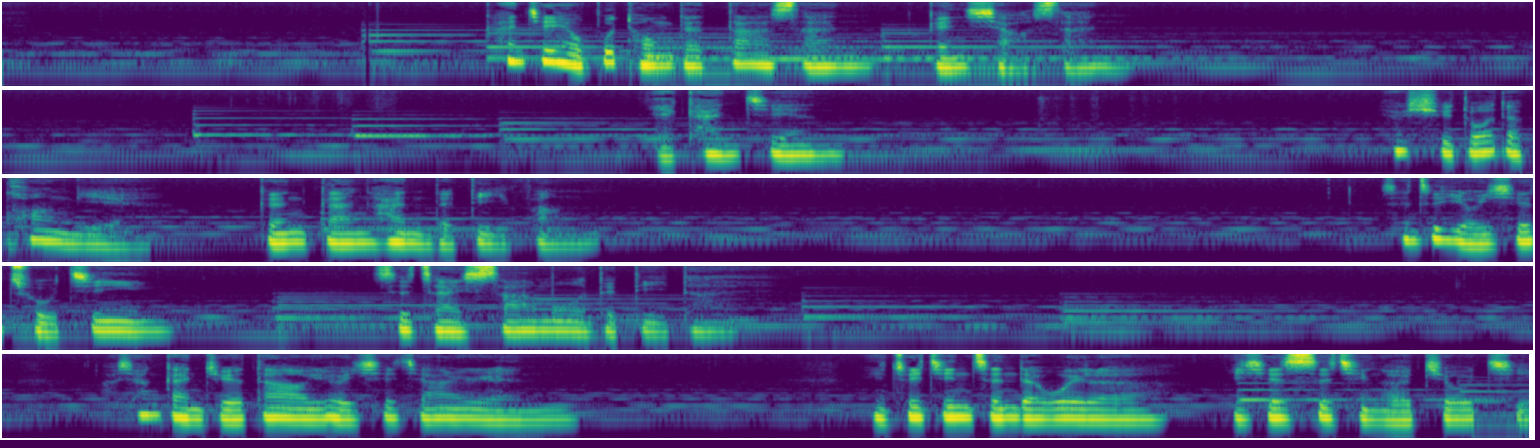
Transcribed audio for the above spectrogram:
看见有不同的大山跟小山。也看见。有许多的旷野跟干旱的地方，甚至有一些处境是在沙漠的地带，好像感觉到有一些家人，你最近真的为了一些事情而纠结。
